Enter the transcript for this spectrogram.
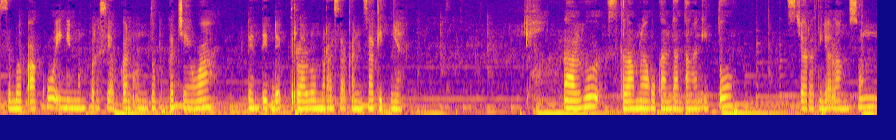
Sebab aku ingin mempersiapkan untuk kecewa dan tidak terlalu merasakan sakitnya. Lalu, setelah melakukan tantangan itu, secara tidak langsung,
